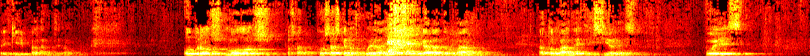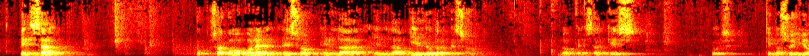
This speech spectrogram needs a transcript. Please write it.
hay que ir para adelante. Otros modos, o sea, cosas que nos puedan ayudar de cara a tomar, a tomar decisiones, pues pensar o sea, como poner eso en la, en la piel de otra persona. ¿no? Pensar que es, pues, que no soy yo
